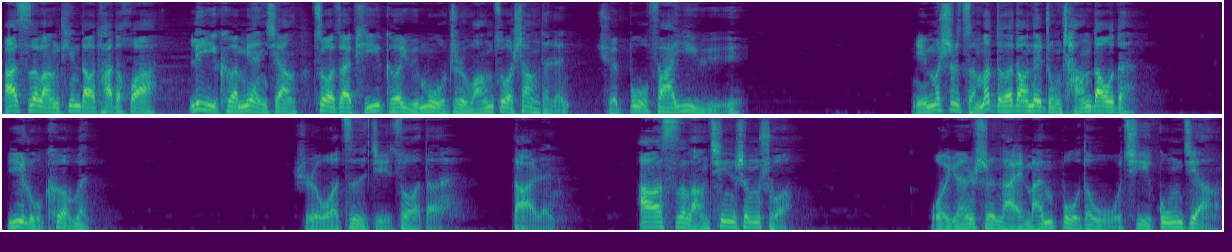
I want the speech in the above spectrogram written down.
阿斯朗听到他的话。立刻面向坐在皮革与木质王座上的人，却不发一语。你们是怎么得到那种长刀的？伊鲁克问。是我自己做的，大人。阿斯朗轻声说：“我原是乃蛮部的武器工匠，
